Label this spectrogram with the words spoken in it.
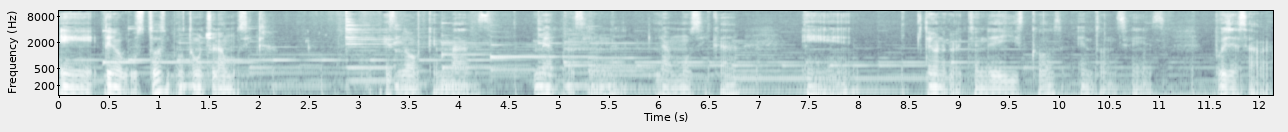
Eh, tengo gustos, me gusta mucho la música. Es lo que más me apasiona, la música. Eh, tengo una colección de discos, entonces, pues ya saben,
